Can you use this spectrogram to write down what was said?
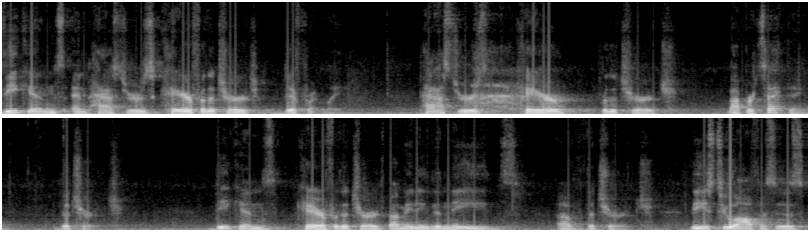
Deacons and pastors care for the church differently. Pastors care for the church by protecting the church. Deacons care for the church by meeting the needs of the church. These two offices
